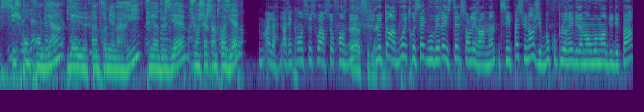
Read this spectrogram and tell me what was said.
Si je comprends bien, il y a eu un premier mari, puis un deuxième, tu en cherches un troisième Voilà, la réponse ce soir sur France 2. Ah, le temps a beau être sec, vous verrez Estelle sur les rames. hein. C'est passionnant, j'ai beaucoup pleuré évidemment au moment du départ.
